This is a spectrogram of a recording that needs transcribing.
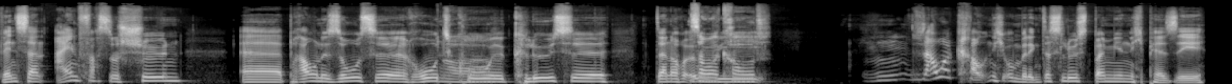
wenn es dann einfach so schön äh, braune Soße, Rotkohl, Klöße, dann noch irgendwie Sauerkraut. Sauerkraut nicht unbedingt. Das löst bei mir nicht per se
